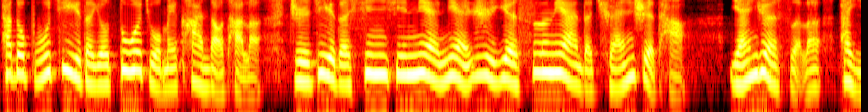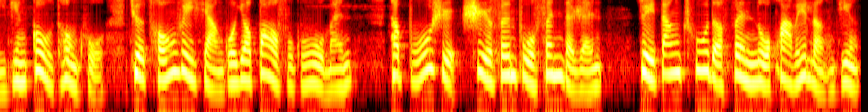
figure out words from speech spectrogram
他都不记得有多久没看到他了，只记得心心念念、日夜思念的全是他。颜月死了，他已经够痛苦，却从未想过要报复古武门。他不是是分不分的人。最当初的愤怒化为冷静，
